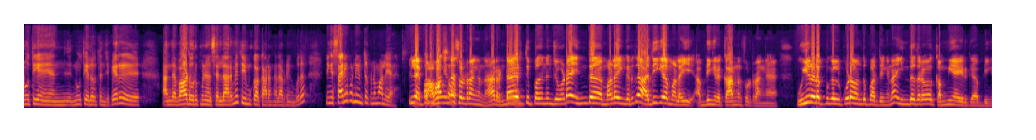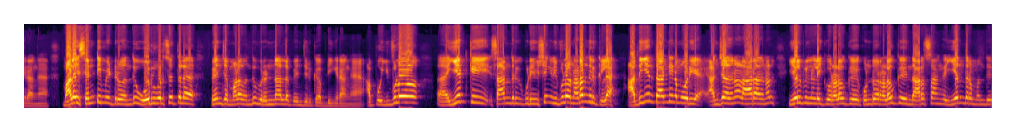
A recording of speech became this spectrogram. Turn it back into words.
நூற்றி நூற்றி எழுபத்தஞ்சு பேர் அந்த வார்டு உறுப்பினர்ஸ் எல்லாருமே திமுக காரங்க தான் அப்படிங்கும்போது நீங்கள் சரி பண்ணிட்டு இருக்கணுமா இல்லையா? இல்ல இப்ப அவங்க என்ன மாசம். சொல்றாங்கன்னா ரெண்டாயிரத்தி பதினஞ்சோட இந்த மழைங்கிறது அதிக மழை அப்படிங்கிற காரணம் சொல்றாங்க. உயிரிழப்புகள் கூட வந்து பாத்தீங்கன்னா இந்த தடவை கம்மியாயிருக்கு அப்படிங்கிறாங்க. மழை சென்டிமீட்டர் வந்து ஒரு வருஷத்துல பெஞ்ச மழை வந்து ரெண்டு நாள்ல பெஞ்சிருக்கு அப்படிங்கிறாங்க. அப்போ இவ்வளோ இயற்கை சார்ந்திருக்கக்கூடிய விஷயங்கள் இவ்வளோ நடந்திருக்குல்ல? அதையும் தாண்டி நம்ம ஒரு அஞ்சாவது நாள் ஆறாவது நாள் இயல்பு நிலைக்கு ஓரளவுக்கு கொண்டு வர அளவுக்கு இந்த அரசாங்க இயந்திரம் வந்து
